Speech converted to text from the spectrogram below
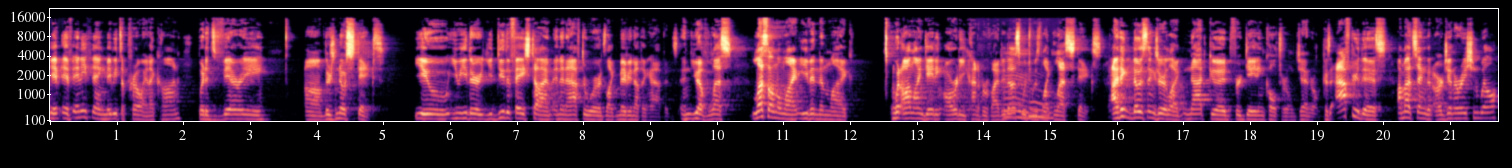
if, if anything, maybe it's a pro and a con, but it's very um, there's no stakes. You you either you do the FaceTime and then afterwards like maybe nothing happens. And you have less less on the line even than like what online dating already kind of provided us, which was like less stakes. I think those things are like not good for dating culture in general. Because after this, I'm not saying that our generation will,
